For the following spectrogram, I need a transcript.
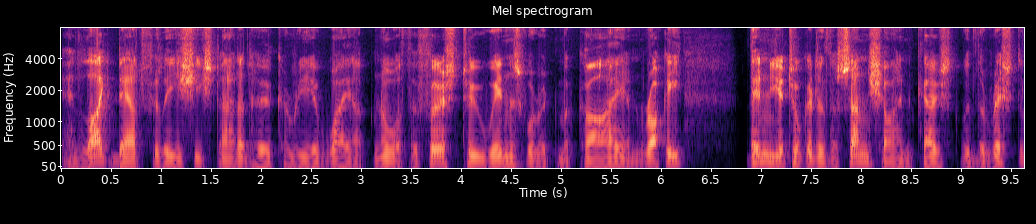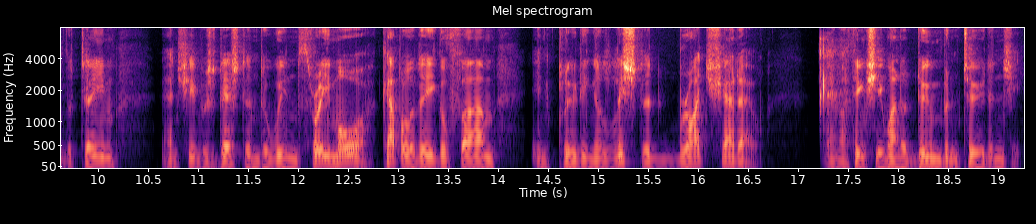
And like Doubt Filly, she started her career way up north. Her first two wins were at Mackay and Rocky. Then you took her to the Sunshine Coast with the rest of the team, and she was destined to win three more, a couple at Eagle Farm including a listed Bright Shadow. And I think she won a Doomben too, didn't she?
